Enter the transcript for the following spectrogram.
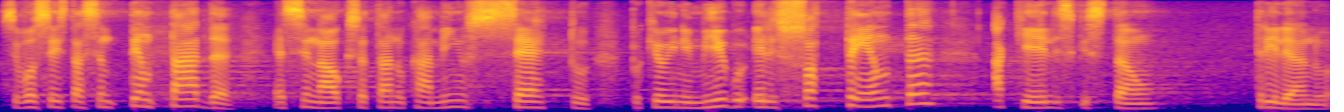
se você está sendo tentada, é sinal que você está no caminho certo, porque o inimigo ele só tenta aqueles que estão trilhando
